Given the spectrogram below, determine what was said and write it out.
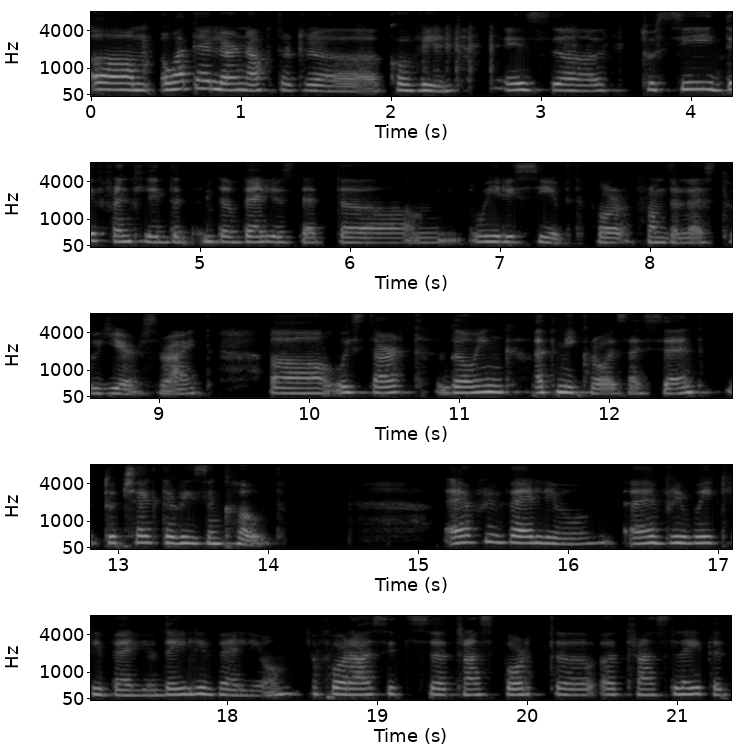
um, what I learned after uh, COVID is uh, to see differently the, the values that um, we received for from the last two years, right? Uh, we start going at micro, as I said, to check the reason code. Every value, every weekly value, daily value, for us, it's uh, transport uh, uh, translated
